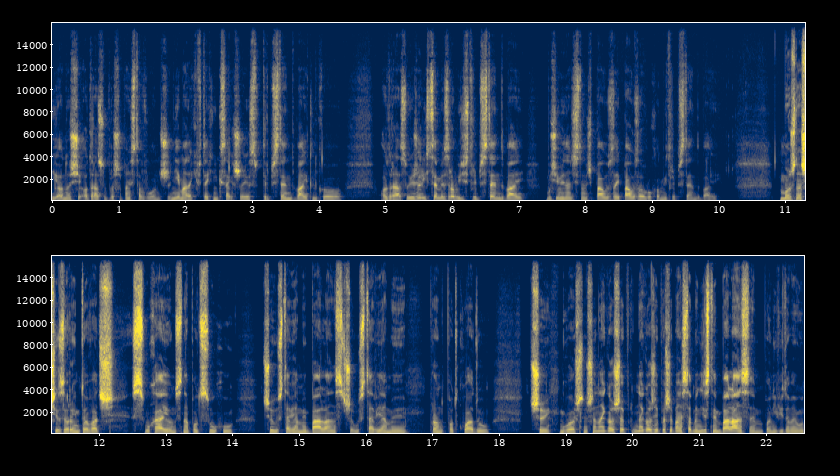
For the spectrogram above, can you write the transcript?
i ono się od razu, proszę Państwa, włączy. Nie ma takich w Technicsach, że jest tryb standby, tylko od razu. Jeżeli chcemy zrobić tryb standby, musimy nacisnąć pauzę i pauza uruchomi tryb standby. Można się zorientować słuchając na podsłuchu, czy ustawiamy balans, czy ustawiamy prąd podkładu, czy głośność. A najgorsze, najgorzej, proszę Państwa, będzie z tym balansem po niewidomemu,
